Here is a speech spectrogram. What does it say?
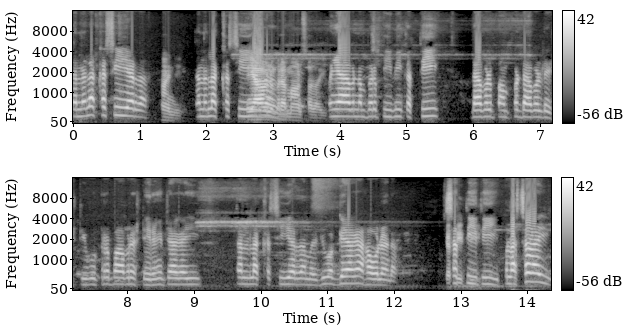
3 ਲੱਖ 80 ਹਜ਼ਾਰ ਦਾ। ਹਾਂਜੀ। 3 ਲੱਖ 80 ਪੰਜਾਬ ਨੰਬਰ ਮਾਨਸਾ ਦਾ ਜੀ। Punjab number PB 31 double pump double distributor power steering ਚ ਆ ਗਿਆ ਜੀ। 3 ਲੱਖ 80 ਹਜ਼ਾਰ ਦਾ ਮਿਲ ਜੂ। ਅੱਗੇ ਆ ਗਿਆ ਹੌਲੈਂਡ। 3730 ਪਲੱਸ ਵਾਲਾ ਜੀ।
